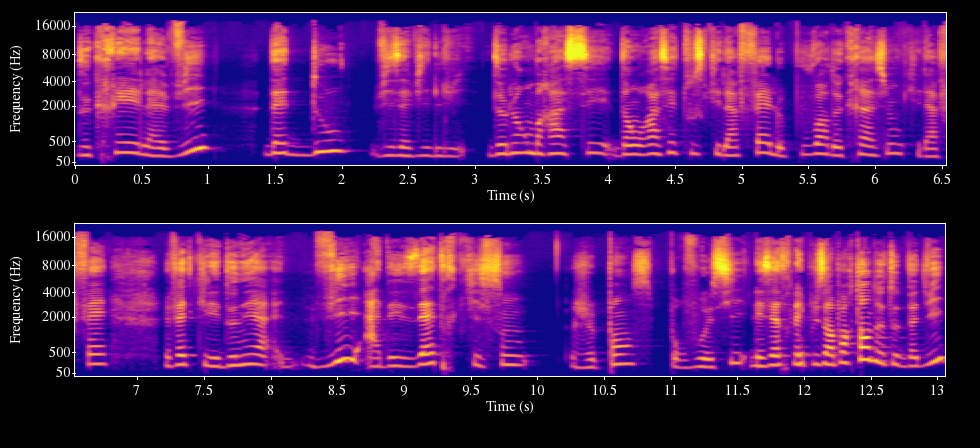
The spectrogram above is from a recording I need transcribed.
de créer la vie d'être doux vis-à-vis de lui, de l'embrasser, d'embrasser tout ce qu'il a fait, le pouvoir de création qu'il a fait, le fait qu'il ait donné vie à des êtres qui sont, je pense, pour vous aussi, les êtres les plus importants de toute votre vie,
